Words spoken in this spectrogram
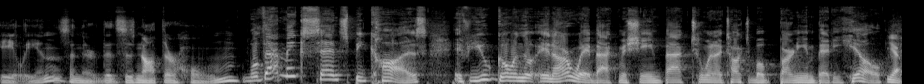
aliens and they're, this is not their home. Well, that makes sense because if you go in the in our Wayback Machine back to when I talked about Barney and Betty Hill, Yeah.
